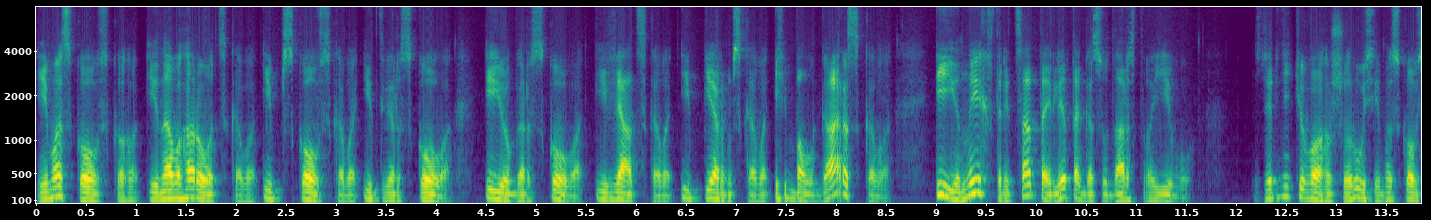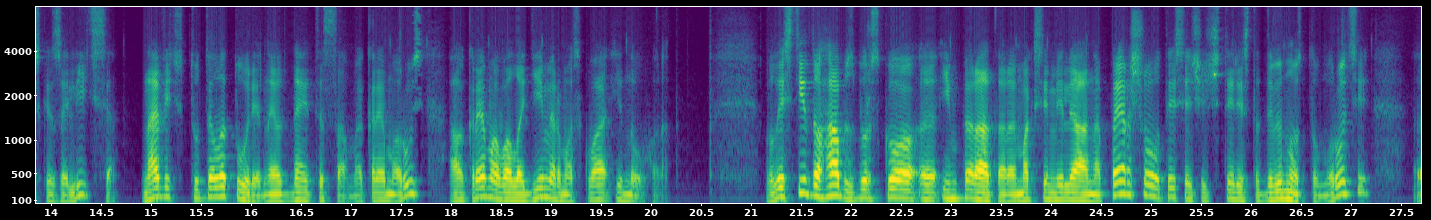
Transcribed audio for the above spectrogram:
і Московського, і Новгородського, і Псковського, і Тверського, і Югорського, і Вятського, і Пермського, і Болгарського, і іних в 30-те літо государства його. Зверніть увагу, що Русь і Московське заліччя навіть в тутелатурі не одне і те саме. Окремо Русь, а окремо Володимир, Москва і Новгород. В листі до Габсбурзького е, імператора Максиміліана І у 1490 році е,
